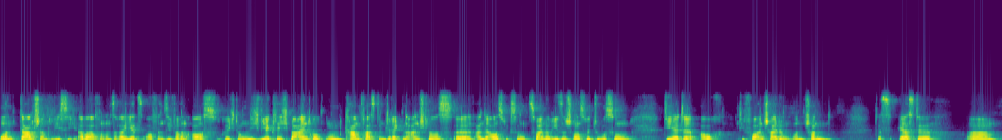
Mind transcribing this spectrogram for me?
Und Darmstadt ließ sich aber von unserer jetzt offensiveren Ausrichtung nicht wirklich beeindrucken und kam fast im direkten Anschluss äh, an der Auswechslung zu einer Riesenchance für Dursum. Die hätte auch die Vorentscheidung und schon das erste, ähm,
